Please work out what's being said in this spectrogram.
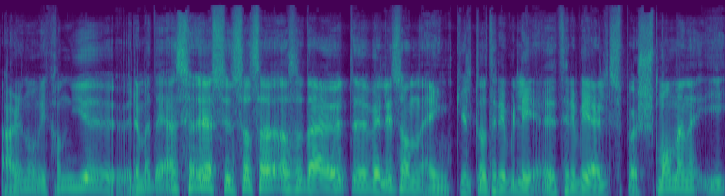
Er det noe vi kan gjøre med det? Jeg synes altså, altså Det er jo et eh, veldig sånn enkelt og trivielt spørsmål, men i,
